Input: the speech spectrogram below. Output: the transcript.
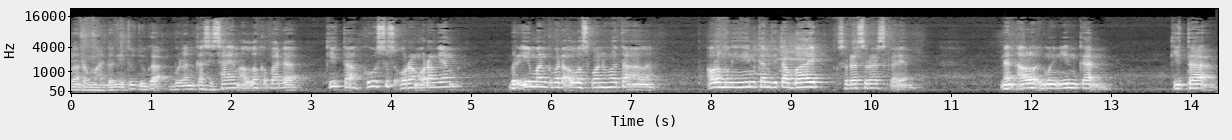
bulan Ramadan itu juga bulan kasih sayang Allah kepada kita, khusus orang-orang yang beriman kepada Allah Subhanahu wa taala. Allah menginginkan kita baik, saudara-saudara sekalian. Dan Allah menginginkan kita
